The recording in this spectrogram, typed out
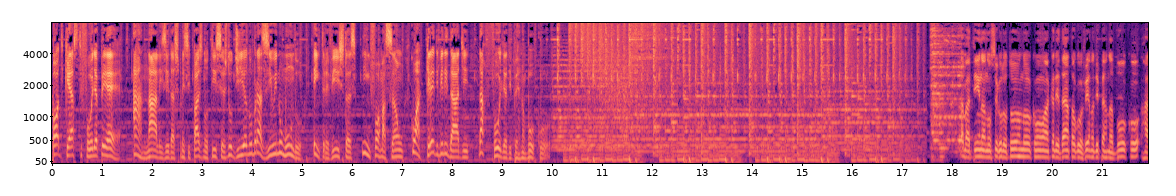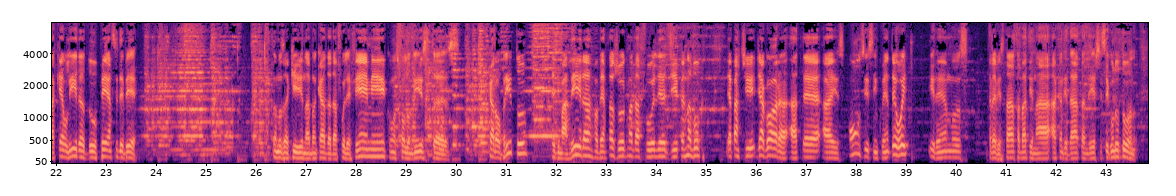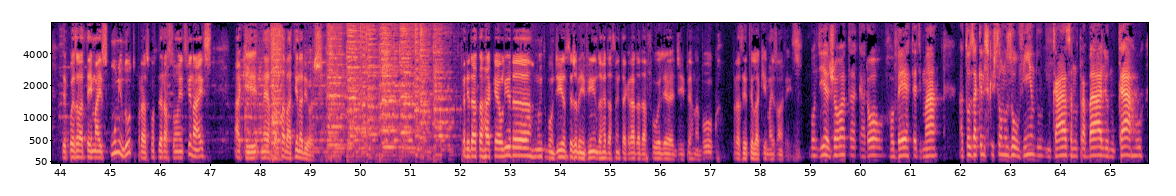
Podcast Folha PE. A análise das principais notícias do dia no Brasil e no mundo. Entrevistas e informação com a credibilidade da Folha de Pernambuco. Sabatina no segundo turno com a candidata ao governo de Pernambuco, Raquel Lira, do PSDB. Estamos aqui na bancada da Folha FM com os colunistas Carol Brito, Edmar Lira, Roberta Jogma, da Folha de Pernambuco. E a partir de agora, até às 11h58, iremos entrevistar, sabatinar a candidata neste segundo turno. Depois ela tem mais um minuto para as considerações finais aqui nessa sabatina de hoje. Candidata Raquel Lira, muito bom dia, seja bem-vinda à redação integrada da Folha de Pernambuco. Prazer tê-la aqui mais uma vez. Bom dia, Jota, Carol, Roberta, Edmar, a todos aqueles que estão nos ouvindo em casa, no trabalho, no carro,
